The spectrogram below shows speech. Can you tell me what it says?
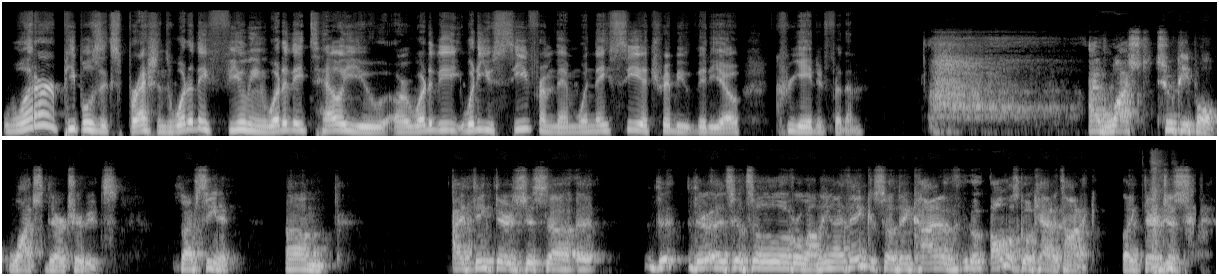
What are people's expressions? What are they feeling? What do they tell you, or what do they what do you see from them when they see a tribute video created for them? I've watched two people watch their tributes, so I've seen it. Um, I think there's just a, a the, there it's, it's a little overwhelming. I think so. They kind of almost go catatonic, like they're just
